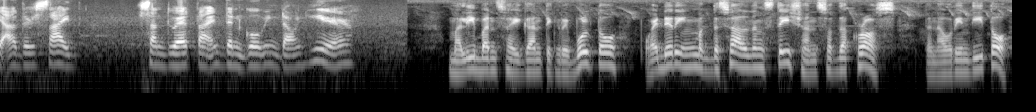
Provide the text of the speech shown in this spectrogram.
the other side, Sandueta, and then going down here. Maliban sa higanting rebulto, pwede ring magdasal ng Stations of the Cross. Tanaw rin dito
